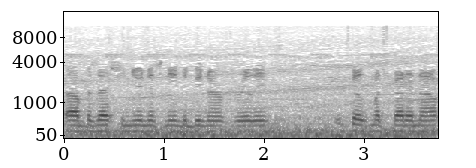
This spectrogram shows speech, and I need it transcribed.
uh, possession units need to be nerfed, really. It feels much better now.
